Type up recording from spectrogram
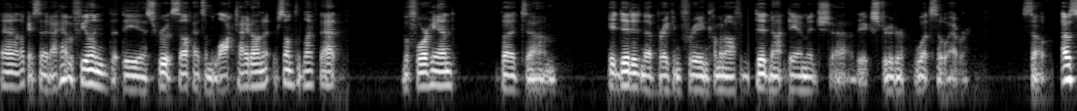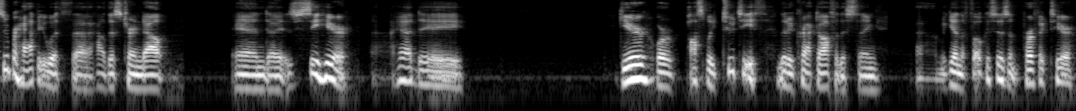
And like I said, I have a feeling that the uh, screw itself had some Loctite on it or something like that beforehand. But um, it did end up breaking free and coming off. It did not damage uh, the extruder whatsoever. So I was super happy with uh, how this turned out. And uh, as you see here, I had a gear or possibly two teeth that had cracked off of this thing. Um, again, the focus isn't perfect here,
